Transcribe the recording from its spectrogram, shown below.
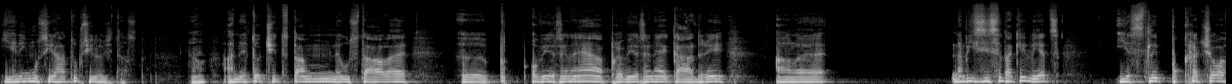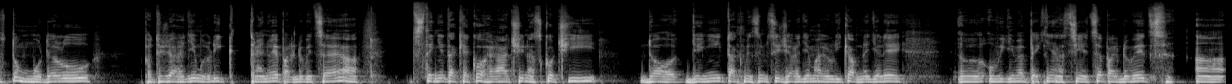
jim musí dát tu příležitost. Jo? A netočit tam neustále ověřené a prověřené kádry, ale nabízí se taky věc, jestli pokračovat v tom modelu, protože Radim Rulík trénuje Pardubice a stejně tak jako hráči naskočí do dění, tak myslím si, že Radima Rulíka v neděli uh, uvidíme pěkně na střídečce Pardubic a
